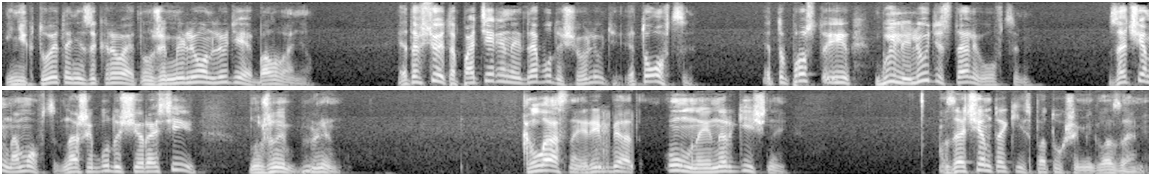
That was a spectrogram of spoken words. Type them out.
И никто это не закрывает. Он уже миллион людей оболванил. Это все, это потерянные для будущего люди. Это овцы. Это просто и были люди, стали овцами. Зачем нам овцы? В нашей будущей России нужны, блин, классные ребята, умные, энергичные. Зачем такие с потухшими глазами?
